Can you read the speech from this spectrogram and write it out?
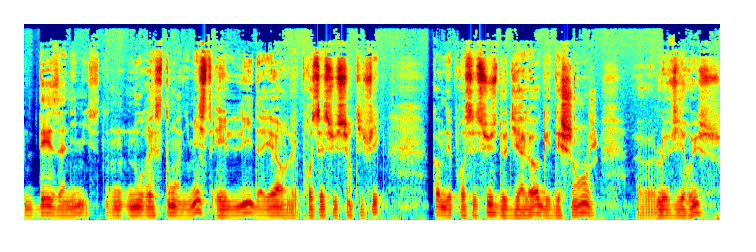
des animistes. Nous restons animistes, et il lit d'ailleurs le processus scientifique comme des processus de dialogue et d'échange. Euh, le virus,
